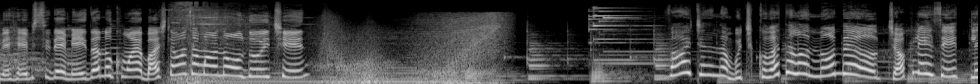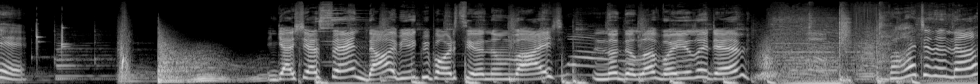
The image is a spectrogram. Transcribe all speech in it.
Ve hepsi de meydan okumaya başlama zamanı olduğu için. Vay canına bu çikolatalı noodle çok lezzetli. Yaşasın daha büyük bir porsiyonum var. Noodle'a bayılırım. Vay canına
